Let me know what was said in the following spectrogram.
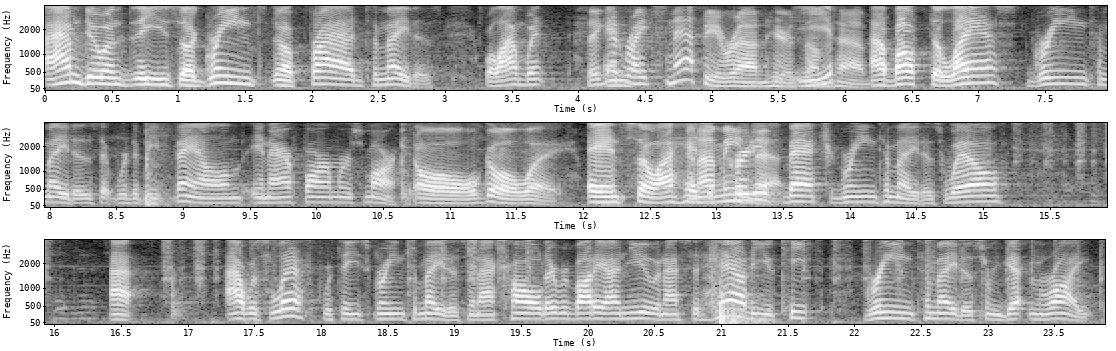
I'm doing these uh, green uh, fried tomatoes. Well, I went. They get and- right snappy around here Yep, sometimes. I bought the last green tomatoes that were to be found in our farmer's market. Oh, go away. And so I had And I the mean prettiest that. batch of green tomatoes. Well, I, I was left with these green tomatoes, and I called everybody I knew, and I said, "How do you keep green tomatoes from getting ripe?"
